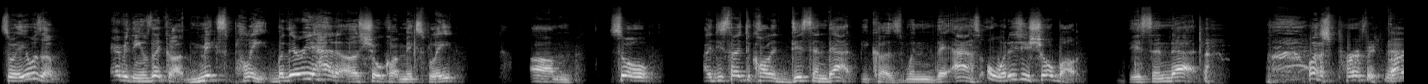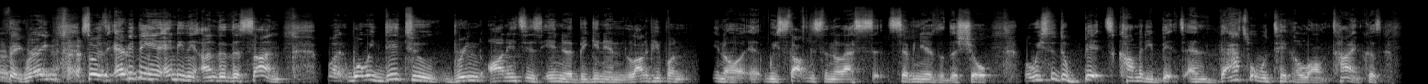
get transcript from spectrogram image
So it was a everything. It was like a mixed plate, but they already had a, show called Mixed Plate. Um, so I decided to call it this and that because when they ask, "Oh, what is your show about?" This and that. That's perfect, man. Perfect, right? so it's everything and anything under the sun. But what we did to bring audiences in at the beginning, a lot of people, you know, eh, we stopped this in the last seven years of the show, but we used to do bits, comedy bits, and that's what would take a long time because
